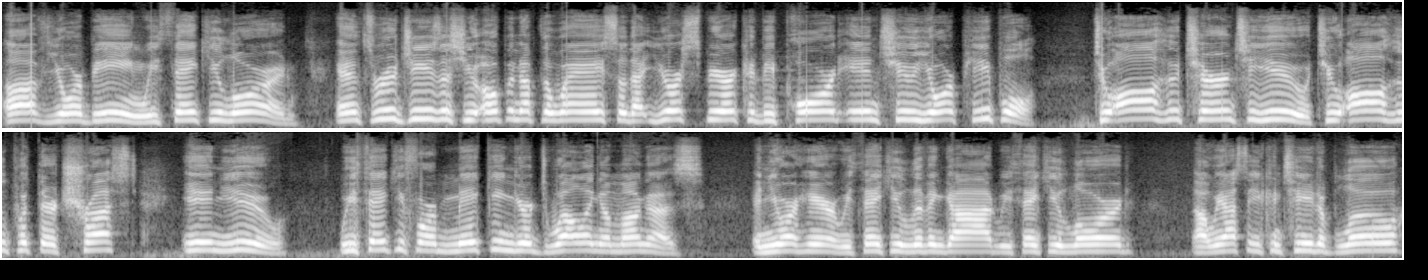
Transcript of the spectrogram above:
of your being. We thank you, Lord. And through Jesus, you opened up the way so that your spirit could be poured into your people, to all who turn to you, to all who put their trust in you. We thank you for making your dwelling among us. And you are here. We thank you, living God. We thank you, Lord. Uh, we ask that you continue to blow,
